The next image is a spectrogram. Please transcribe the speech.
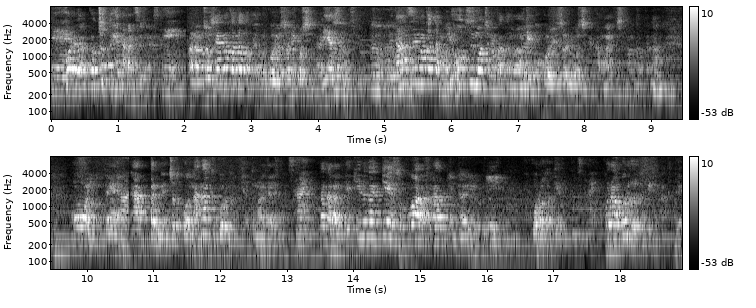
えー。これがこれちょっと変な感じするじゃないですか。えあの女性の方とかこういう反り腰になりやすいんですよ、うんうんで男性の方も腰痛持ちの方は結構こういう反り腰で構えてしまう方が多いので、はいやっぱりねちょっとこう長くゴルフってやってもらいたいじゃないですか、はい。だからできるだけそこはフラットになるように心がける。はい。これはゴルフだけじゃなくて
